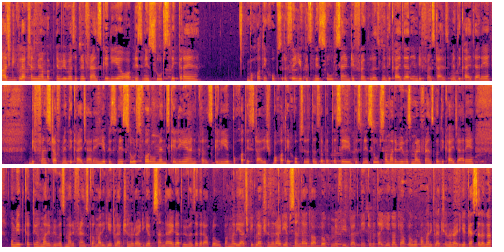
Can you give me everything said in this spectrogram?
आज की कलेक्शन में हम अपने व्यूवर्स अपने फ्रेंड्स के लिए और बिज़नेस सूट्स लेकर आए हैं। बहुत ही खूबसूरत से ये बिज़नेस सूट्स हैं। डिफरेंट कलर्स में दिखाए जा रहे हैं डिफरेंट स्टाइल्स में दिखाए जा रहे हैं। डिफरेंट स्टफ़ में दिखाए जा रहे हैं। ये बिज़नेस सूट्स फॉर वुमेंस के लिए एंड गर्ल्स के लिए बहुत ही स्टाइलिश बहुत ही खूबसूरत और ज़बरदस्त ये बिज़नेस सूट्स हमारे व्यूवर्स हमारे फ्रेंड्स को दिखाए जा रहे हैं। उम्मीद करती हूँ हमारे व्यूवर्स हमारे फ्रेंड्स को हमारी ये कलेक्शन और आइडिया पसंद आएगा। तो व्यूवर्स अगर आप लोगों को हमारी आज की कलेक्शन और आइडिया पसंद आए तो आप लोग हमें फीडबैक देकर बताइएगा कि आप लोगों को हमारी कलेक्शन और आइडिया कैसा लगा।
